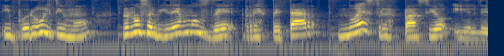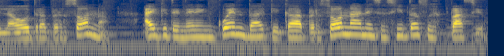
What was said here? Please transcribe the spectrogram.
Y por último, no nos olvidemos de respetar nuestro espacio y el de la otra persona. Hay que tener en cuenta que cada persona necesita su espacio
